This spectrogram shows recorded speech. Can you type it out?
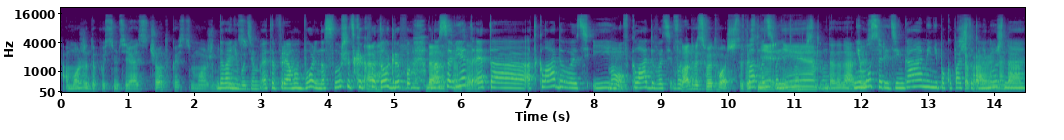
а может, допустим, терять четкость, может Давай не быть- будем. Это прямо больно слушать как фотографу. Но совет это откладывать и Ну, вкладывать. Вкладывать свое творчество. Вкладывать не, свое не, творчество. да-да-да. не мусорить деньгами, не покупать что-то ненужное.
